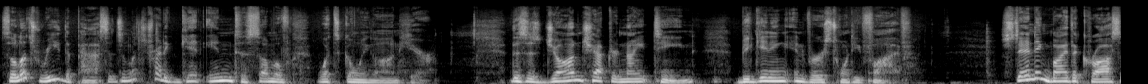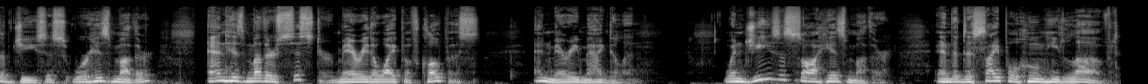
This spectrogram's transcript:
So let's read the passage and let's try to get into some of what's going on here. This is John chapter 19, beginning in verse 25. Standing by the cross of Jesus were his mother, and his mother's sister, Mary the wife of Clopas, and Mary Magdalene. When Jesus saw his mother and the disciple whom he loved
